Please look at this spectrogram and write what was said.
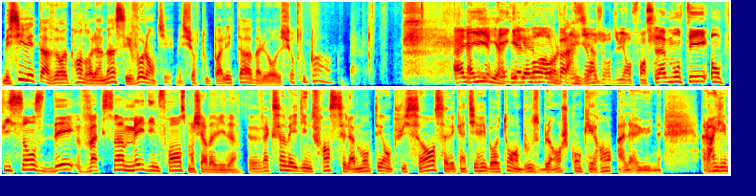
Mais si l'État veut reprendre la main, c'est volontiers. Mais surtout pas l'État, malheureux, surtout pas. À lire, également, dans, le Parisien, aujourd'hui en France. La montée en puissance des vaccins made in France, mon cher David. Euh, vaccin made in France, c'est la montée en puissance avec un Thierry Breton en blouse blanche conquérant à la une. Alors il est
